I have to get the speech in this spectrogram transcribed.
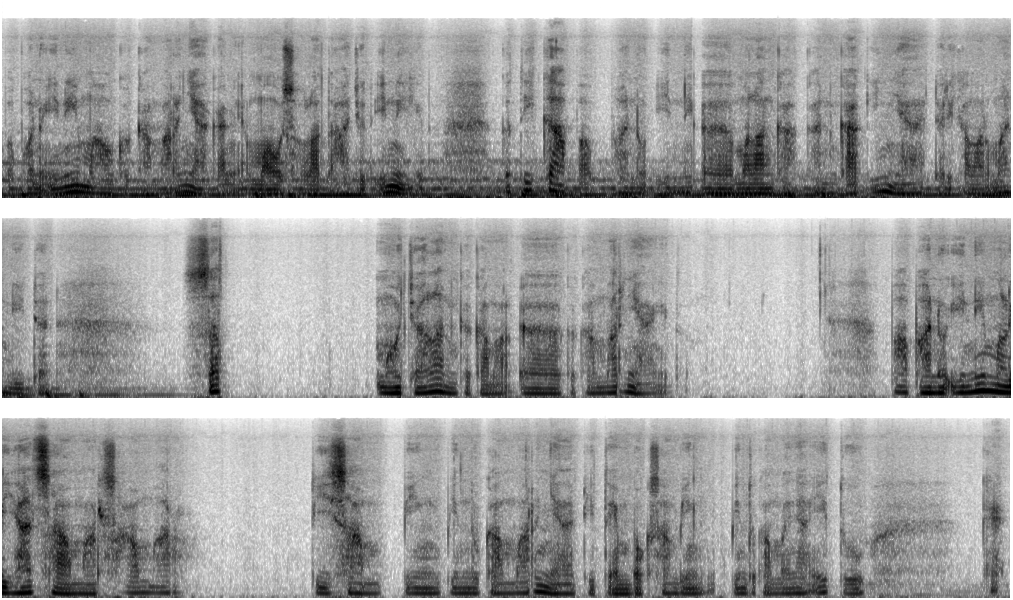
Pak Banu ini mau ke kamarnya kan ya, mau sholat tahajud ini gitu. Ketika Pak Banu ini e, melangkahkan kakinya dari kamar mandi dan set mau jalan ke kamar e, ke kamarnya gitu. Pak Banu ini melihat samar-samar di samping pintu kamarnya, di tembok samping pintu kamarnya itu kayak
